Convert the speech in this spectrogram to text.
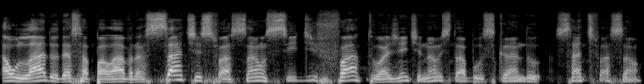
ao lado dessa palavra satisfação, se de fato a gente não está buscando satisfação.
